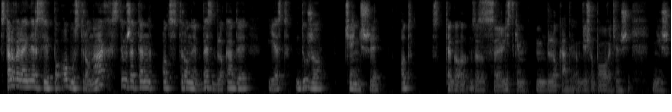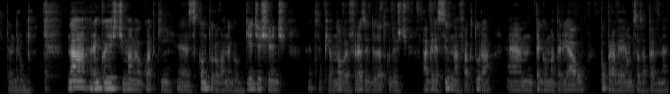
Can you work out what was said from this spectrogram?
Stalowe linersy po obu stronach, z tym, że ten od strony bez blokady jest dużo cieńszy od tego z, z listkiem blokady, gdzieś o połowę cięższy niż ten drugi. Na rękojeści mamy okładki e, skonturowanego G10, e, te pionowe frezy, w dodatku dość agresywna faktura tego materiału, poprawiająca zapewne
